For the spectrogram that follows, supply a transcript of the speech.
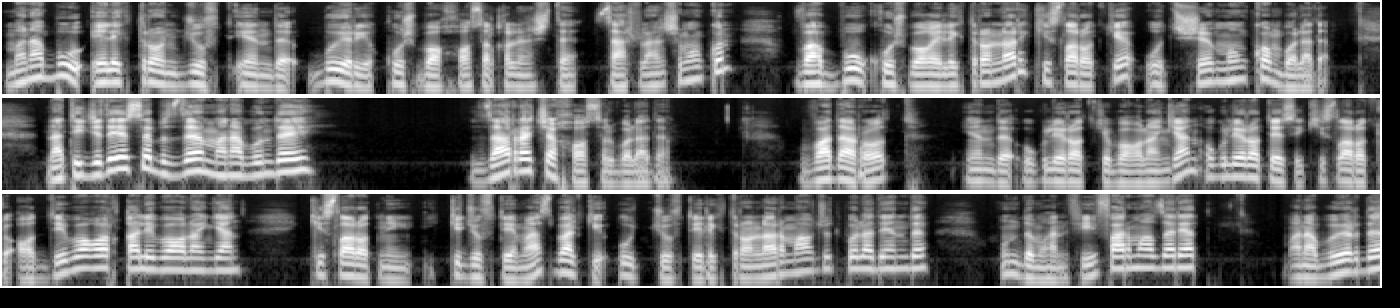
Mana bu elektron juft endi bu yerga qo'shbog' hosil qilinishda sarflanishi mumkin va bu qo'shbog' elektronlari kislorodga o'tishi mumkin bo'ladi. Natijada esa bizda mana bunday zarracha hosil bo'ladi. Vodorod endi uglerodga bog'langan. Uglerod esa kislorodga oddiy bog' orqali bog'langan. Kislorodning ikki jufti emas balki uch juft elektronlari mavjud bo'ladi endi. Unda manfiy formal zaryad mana bu yerda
